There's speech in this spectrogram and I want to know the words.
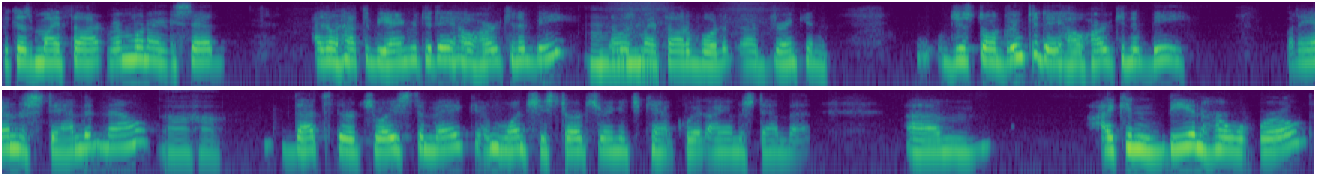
because my thought, remember when I said, I don't have to be angry today. How hard can it be? Mm-hmm. That was mm-hmm. my thought about uh, drinking. Just don't drink today. How hard can it be? But I understand it now. Uh-huh. That's their choice to make. And once she starts drinking, she can't quit. I understand that. Um, I can be in her world,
